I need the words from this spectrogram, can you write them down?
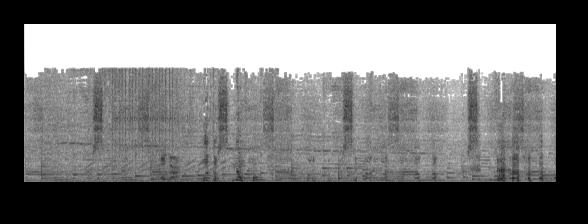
Oh god. What the f- no! no!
